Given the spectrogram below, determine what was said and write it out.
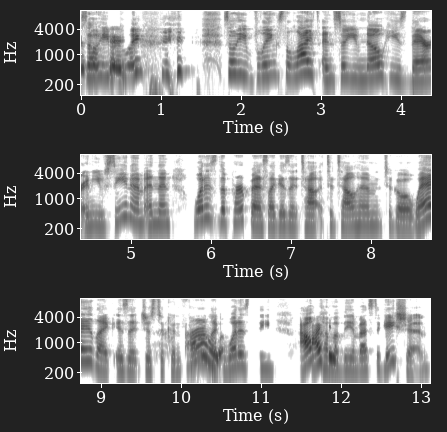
So he okay. blink so he blinks the lights and so you know he's there and you've seen him and then what is the purpose? Like is it tell to tell him to go away? Like is it just to confirm? Oh, like Oh, what is the outcome think of the investigation?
